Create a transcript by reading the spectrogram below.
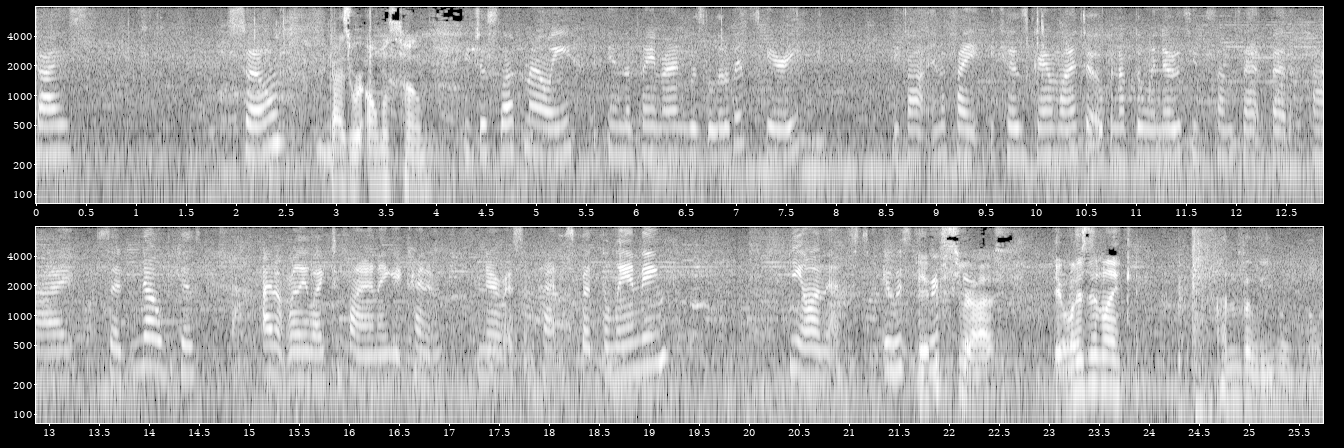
Guys, so Guys, we're almost home. we just left Maui and the plane ride was a little bit scary. We got in a fight because Graham wanted to open up the window to see the sunset, but I said no because I don't really like to fly and I get kind of nervous sometimes. But the landing, be honest, it was It was rough. It wasn't like unbelievable.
